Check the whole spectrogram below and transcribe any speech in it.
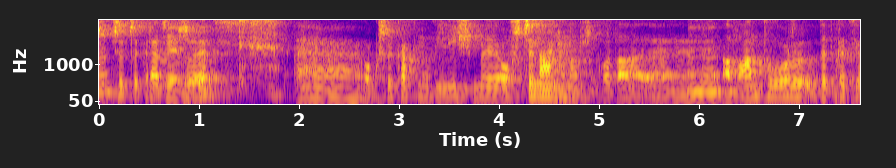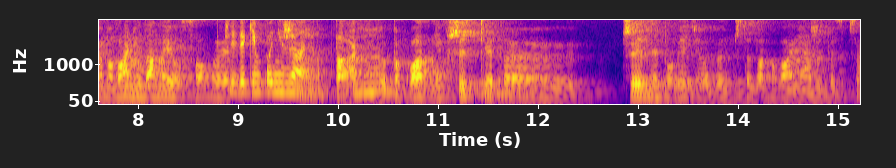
czy, czy, czy kradzieży. E, o krzykach mówiliśmy, o wszczynaniu na przykład a, e, awantur, deprecjonowaniu danej osoby. Czyli takim poniżaniu. Tak, do, dokładnie wszystkie te czyny powiedziałbym, czy te zachowania, że to jest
